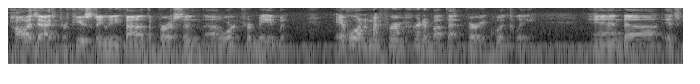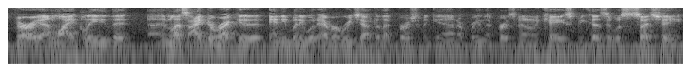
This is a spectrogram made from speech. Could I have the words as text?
apologized profusely when he found out the person uh, worked for me. But everyone at my firm heard about that very quickly. And uh, it's very unlikely that, uh, unless I directed it, anybody would ever reach out to that person again or bring that person in on a case because it was such a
